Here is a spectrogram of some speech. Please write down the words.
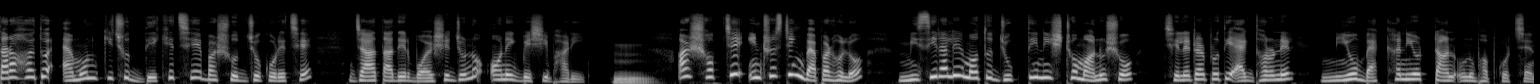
তারা হয়তো এমন কিছু দেখেছে বা সহ্য করেছে যা তাদের বয়সের জন্য অনেক বেশি ভারী। আর সবচেয়ে ইন্টারেস্টিং ব্যাপার হল মিসির আলীর মতো যুক্তিনিষ্ঠ মানুষও ছেলেটার প্রতি এক ধরনের নিয় ব্যাখ্যানীয় টান অনুভব করছেন।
